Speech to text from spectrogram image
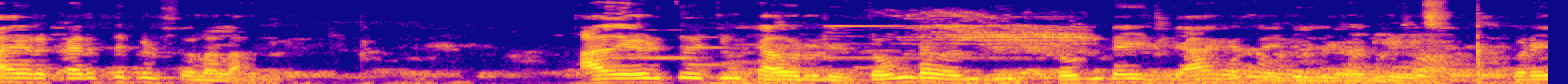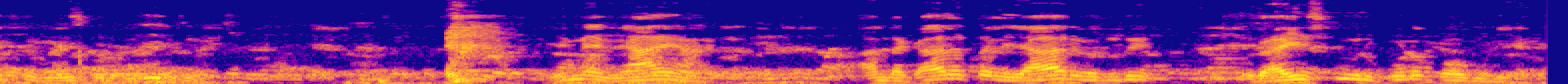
ஆயிரம் கருத்துக்கள் சொல்லலாம். அதை எடுத்து வச்சுக்கிட்டு அவருடைய தொண்டை வந்து தொண்டை தியாகத்தை நீங்கள் வந்து குறைத்து மதிப்பிடுவது என்ன நியாயம்? அந்த காலத்தில் யார் வந்து ஒரு ஹைஸ்கூல் கூட போக முடியாது.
